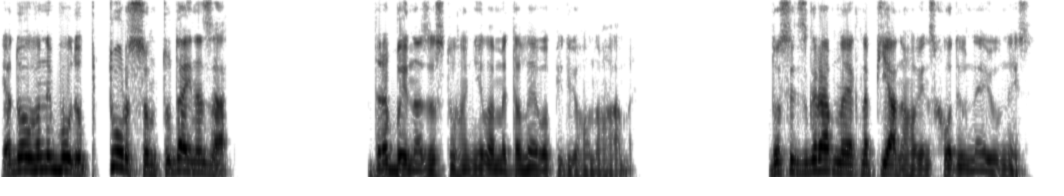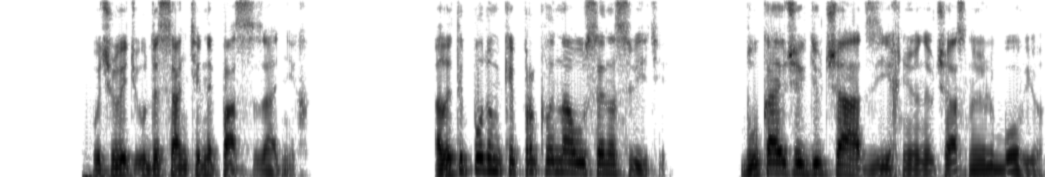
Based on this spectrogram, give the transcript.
Я довго не буду, птурсом туди й назад. Драбина застугоніла металево під його ногами. Досить зграбно, як на п'яного, він сходив нею вниз. Вочевидь, у десанті не пас задніх. Але ти подумки проклинав усе на світі, блукаючих дівчат з їхньою невчасною любов'ю,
